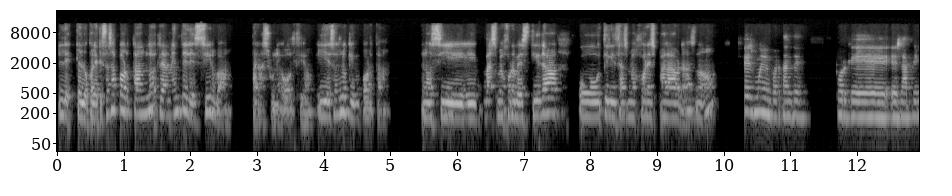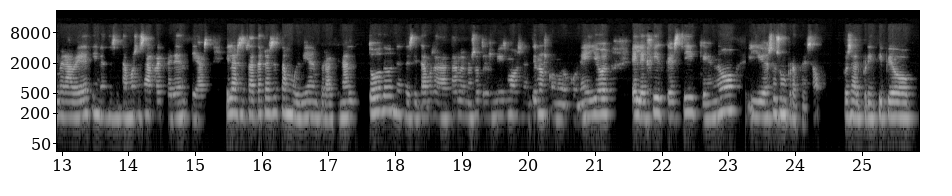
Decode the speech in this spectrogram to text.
que lo que le estás aportando realmente les sirva para su negocio. Y eso es lo que importa. No si vas mejor vestida o utilizas mejores palabras, ¿no? Es muy importante porque es la primera vez y necesitamos esas referencias. Y las estrategias están muy bien, pero al final todos necesitamos adaptarlo a nosotros mismos, sentirnos cómodos con ellos, elegir que sí, que no, y eso es un proceso. Pues al principio,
